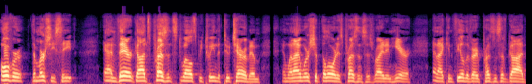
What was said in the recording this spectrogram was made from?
over the mercy seat. And there, God's presence dwells between the two cherubim. And when I worship the Lord, his presence is right in here. And I can feel the very presence of God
